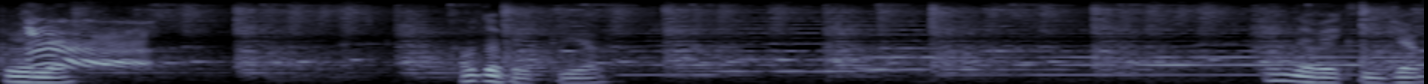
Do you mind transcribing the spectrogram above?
Şöyle. O da bekliyor. Ben de bekleyeceğim.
